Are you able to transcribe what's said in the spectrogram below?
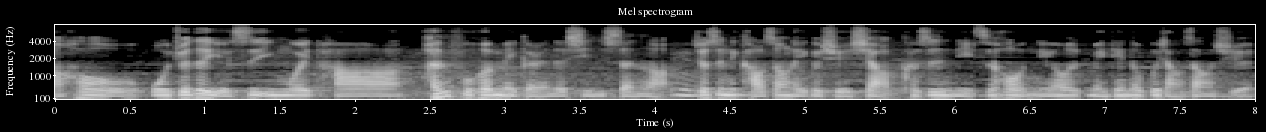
然后我觉得也是因为它很符合每个人的心声啦，嗯就是你考上了一个学校，可是你之后你又每天都不想上学，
